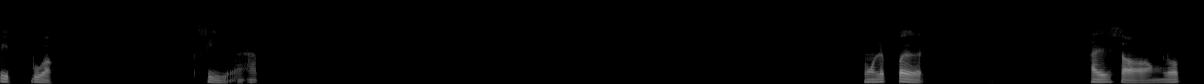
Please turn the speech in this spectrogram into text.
ปิดบวก4นะครับ วงเล็บเปิด I สองลบ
